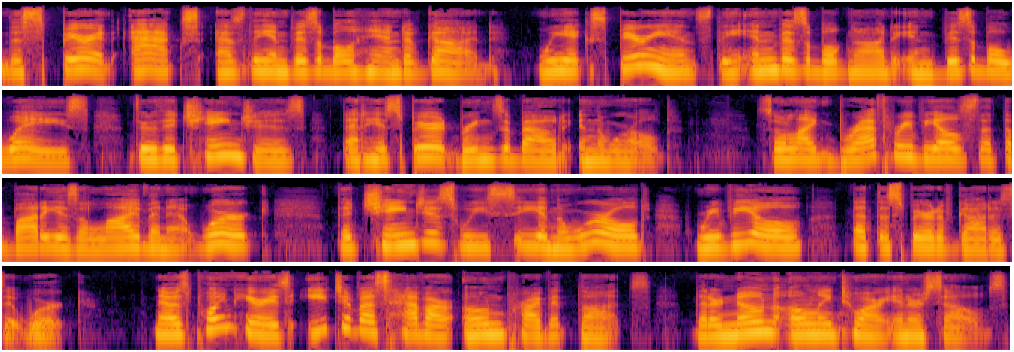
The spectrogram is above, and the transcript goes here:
The Spirit acts as the invisible hand of God. We experience the invisible God in visible ways through the changes that His Spirit brings about in the world. So, like breath reveals that the body is alive and at work, the changes we see in the world reveal that the Spirit of God is at work. Now, his point here is each of us have our own private thoughts that are known only to our inner selves.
